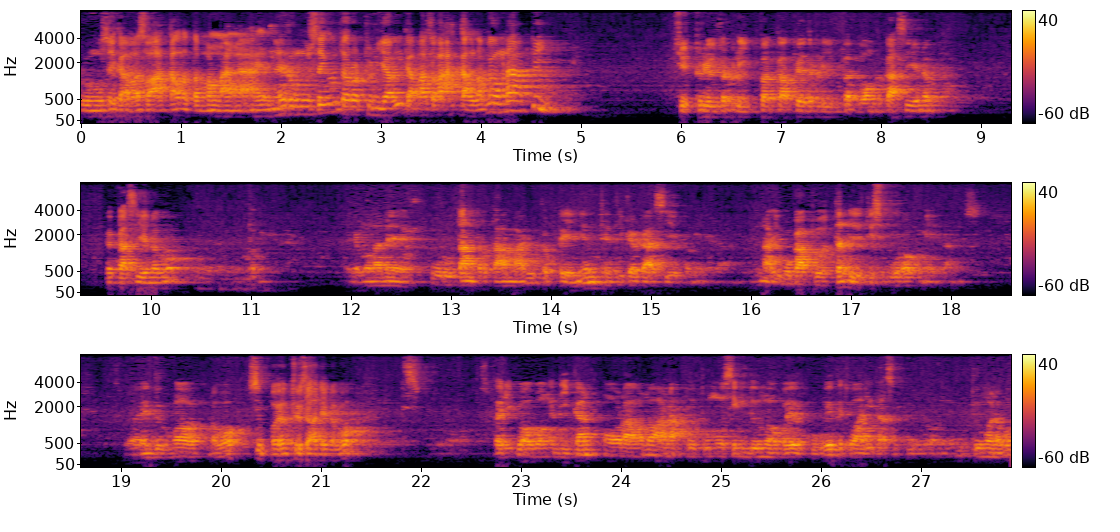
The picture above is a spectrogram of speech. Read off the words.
Rumusnya gak masuk akal tetap menang aja. Ini rumusnya itu cara duniawi gak masuk akal, tapi orang Nabi. Jibril terlibat, kabel terlibat, wong kekasih apa? Kekasih apa? Ya mengenai urutan pertama itu kepengen jadi kekasih pengiran. Nah ibu kabutan jadi di sepuro pengiran. Itu mau nopo supaya dosa ada nopo. Dari gua awang ngendikan orang-orang anak putumu sing dungo kaya kue kecuali tak sepuluh. Dungo nopo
